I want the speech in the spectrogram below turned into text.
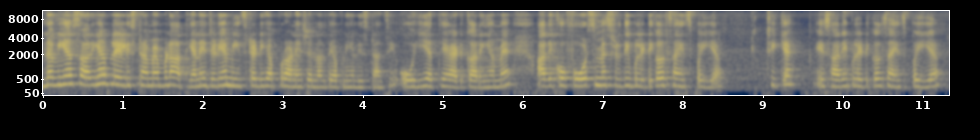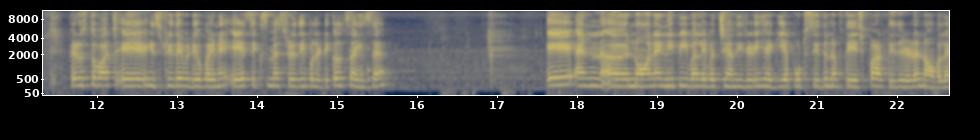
ਨਵੀਆਂ ਸਾਰੀਆਂ ਪਲੇਲਿਸਟਾਂ ਮੈਂ ਬਣਾਤੀਆਂ ਨੇ, ਜਿਹੜੀਆਂ ਮੀ ਸਟੱਡੀ ਹਬ ਪੁਰਾਣੇ ਚੈਨਲ ਤੇ ਆਪਣੀਆਂ ਲਿਸਟਾਂ ਸੀ, ਉਹੀ ਇੱਥੇ ਐਡ ਕਰ ਰਹੀ ਹਾਂ ਮੈਂ। ਆ ਦੇਖੋ ਫੋਰਥ ਸਮੈਸਟਰ ਦੀ ਪੋਲੀਟੀਕਲ ਸਾਇੰਸ ਪਈ ਆ, ਠੀਕ ਹੈ? ਇਹ ਸਾਰੀ ਪੋਲੀਟੀਕਲ ਸਾਇੰਸ ਪਈ ਹੈ। ਫਿਰ ਉਸ ਤੋਂ ਬਾਅਦ 'ਚ ਇਹ ਹਿਸਟਰੀ ਦੇ ਵੀਡੀਓ ਪਏ ਨੇ। ਇਹ 6 ਸਮੈਸਟਰ ਦੀ ਪੋਲੀਟੀਕਲ ਸਾਇੰਸ ਹੈ। ਇਹ ਐਨ ਨਾਨ ਐਨਈਪੀ ਵਾਲੇ ਬੱਚਿਆਂ ਦੀ ਜਿਹੜੀ ਹੈਗੀ ਹੈ ਪੁੱਟ ਸਿੱਧ ਨਵਤੇਜ ਭਾਰਤੀ ਦਾ ਜਿਹੜਾ ਨਾਵਲ ਹੈ,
